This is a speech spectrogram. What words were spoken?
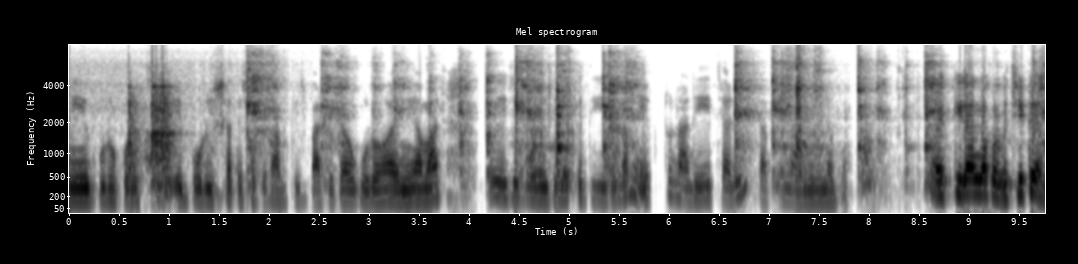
নিয়ে গুঁড়ো করেছি। এই বড়ির সাথে সাথে ভাগ্যিস বাটিটাও গুঁড়ো হয়নি আমার। তো এই যে বড়িগুলোকে দিয়ে দিলাম একটু নাড়িয়ে চাড়িয়ে তারপর নামিয়ে নেব। কি রান্না করবে চিকেন?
